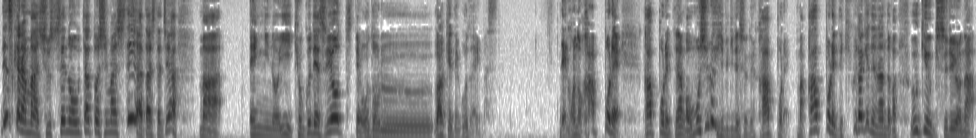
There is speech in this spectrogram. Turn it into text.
ですからまあ出世の歌としまして私たちはまあ縁起のいい曲ですよつって踊るわけでございます。で、このカッポレ。カッポレってなんか面白い響きですよね。カッポレ。まあ、カッポレって聞くだけでなんとかウキウキするような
